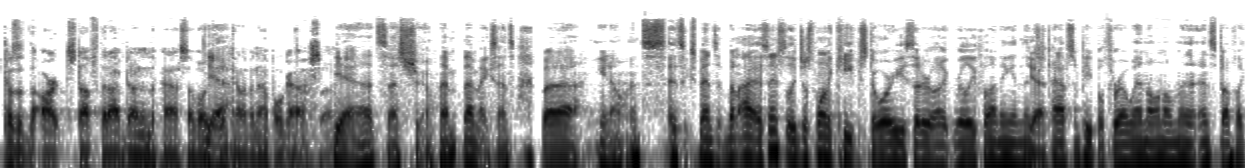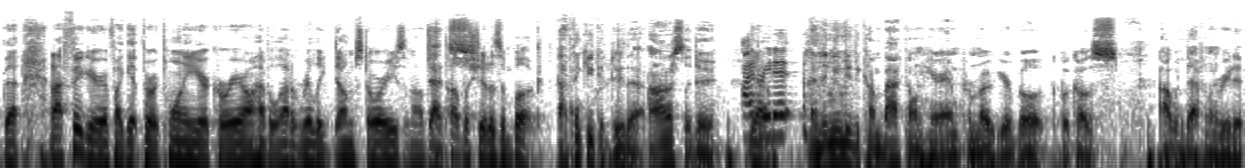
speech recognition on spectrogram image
because of the art stuff that I've done in the past, I've always Yeah. been kind of an Apple guy. So Yeah, that's that's true. That that makes sense. But uh, you know, it's it's expensive. But I essentially just want to keep stories that are like really funny, and then Yeah. just have some people throw in on them and, and stuff like that. And I figure if I get through a twenty year career, I'll have a lot of really dumb stories, and I'll just That's- publish it as a book. I think you could do that. I honestly do. I'd Yeah. read it. and then you need to come back on here and promote your book because I would definitely read it.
